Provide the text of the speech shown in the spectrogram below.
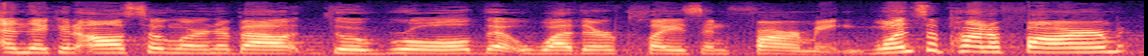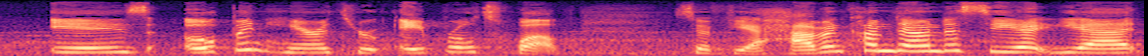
and they can also learn about the role that weather plays in farming. Once Upon a Farm is open here through April 12th. So if you haven't come down to see it yet,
